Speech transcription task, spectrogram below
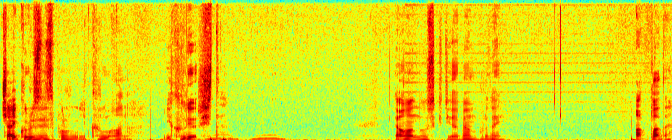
Çaykur Rizespor'un yıkılma anı. Yıkılıyor işte. Lewandowski diyor ben buradayım. Atladı.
